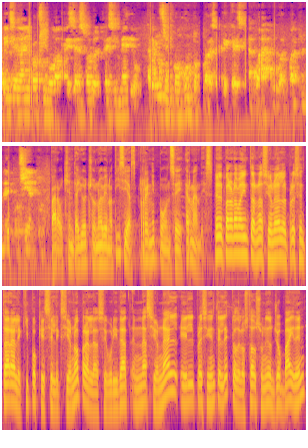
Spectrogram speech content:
País el año próximo va a crecer solo el 3,5%. Haremos en conjunto para hacer que crezca al 4 o al 4,5%. Para 88.9 Noticias, René Ponce Hernández. En el panorama internacional, al presentar al equipo que seleccionó para la seguridad nacional, el presidente electo de los Estados Unidos, Joe Biden,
